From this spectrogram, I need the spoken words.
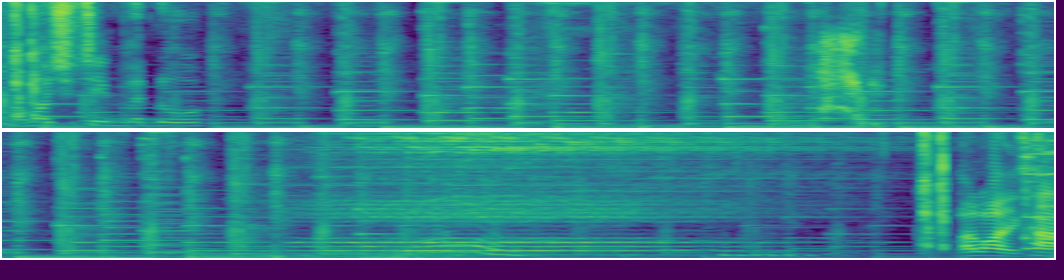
เรามาชิมกันดูอร่อยค่ะ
